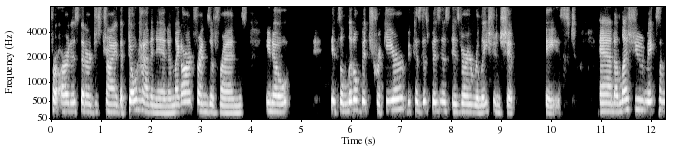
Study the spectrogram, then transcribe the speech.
for artists that are just trying that don't have an in and like aren't friends of friends, you know, it's a little bit trickier because this business is very relationship based. And unless you make some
